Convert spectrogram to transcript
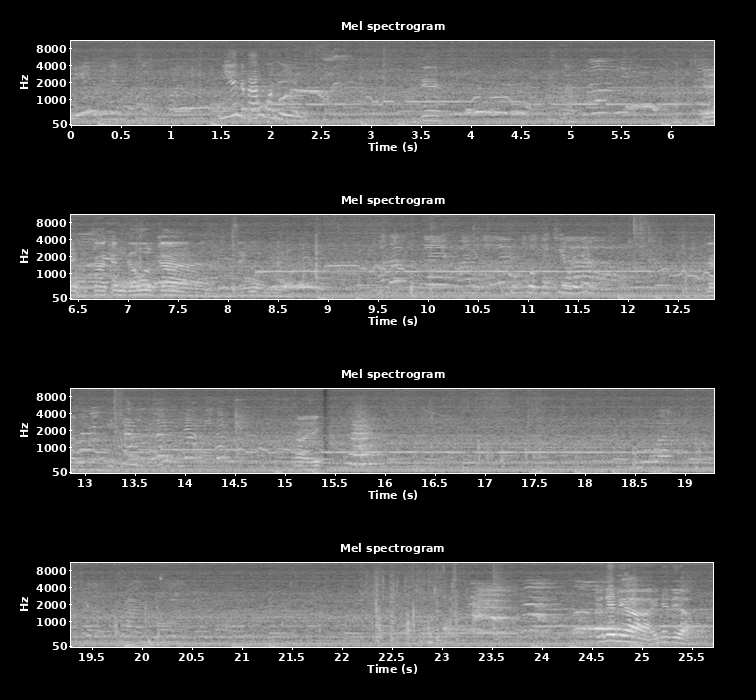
Ni ada bawah ni. Okey. Nah. Okey, kita akan gaulkan. Tengok ni. Pukul kecil je. Dah, dah, dah. Ikan nak nak kita. Naik. Ini dia, ini dia.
